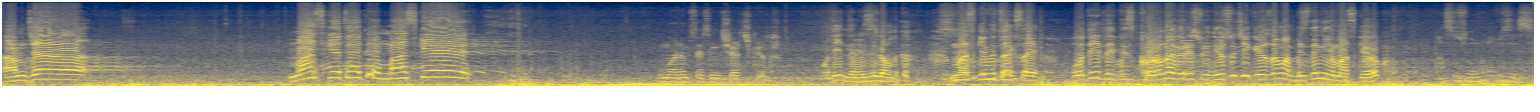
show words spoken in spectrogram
Amca maske takın maske. Umarım sesim dışarı çıkıyordur. O değil de rezil olduk. Maskemi taksay. O değil de biz koronavirüs videosu çekiyoruz ama bizde niye maske yok? Asıl sorun da biziz.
